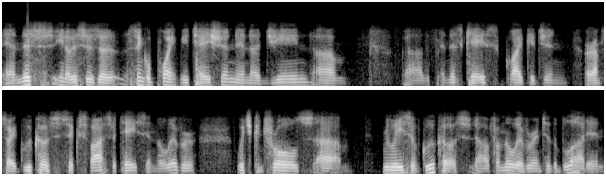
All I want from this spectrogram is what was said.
and this, you know, this is a single point mutation in a gene, um, uh, in this case, glycogen, or I'm sorry, glucose 6 phosphatase in the liver, which controls um, release of glucose uh, from the liver into the blood. And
